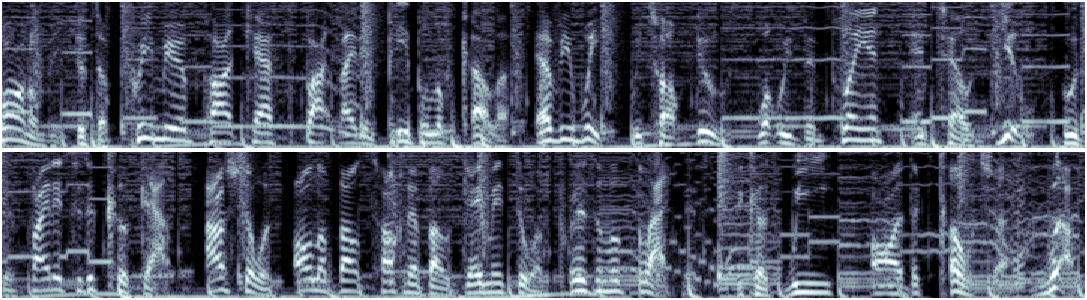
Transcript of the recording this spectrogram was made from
Me is the premier podcast spotlighting people of color. Every week, we talk news, what we've been playing, and tell you who's invited to the cookout. Our show is all about talking about gaming through a prism of blackness because we are the culture. Welcome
